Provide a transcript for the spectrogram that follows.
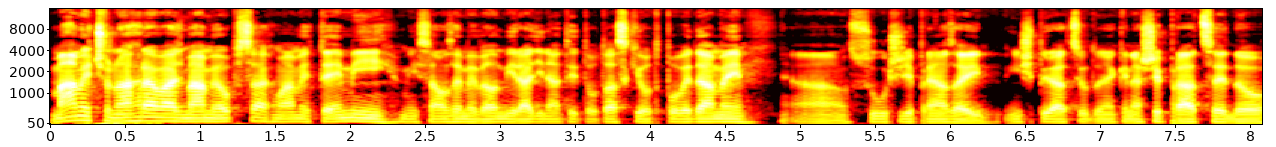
Máme čo nahrávať, máme obsah, máme témy, my samozrejme veľmi radi na tieto otázky odpovedáme a sú určite pre nás aj inšpiráciou do nejakej našej práce, do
